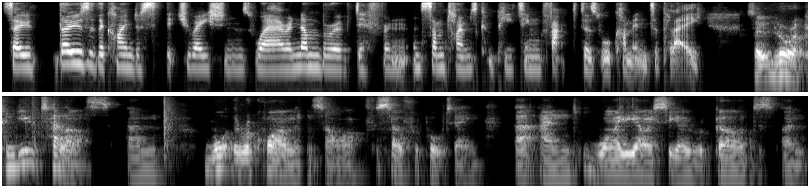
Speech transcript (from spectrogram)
So those are the kind of situations where a number of different and sometimes competing factors will come into play. So Laura, can you tell us um, what the requirements are for self-reporting uh, and why the ICO regards um,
